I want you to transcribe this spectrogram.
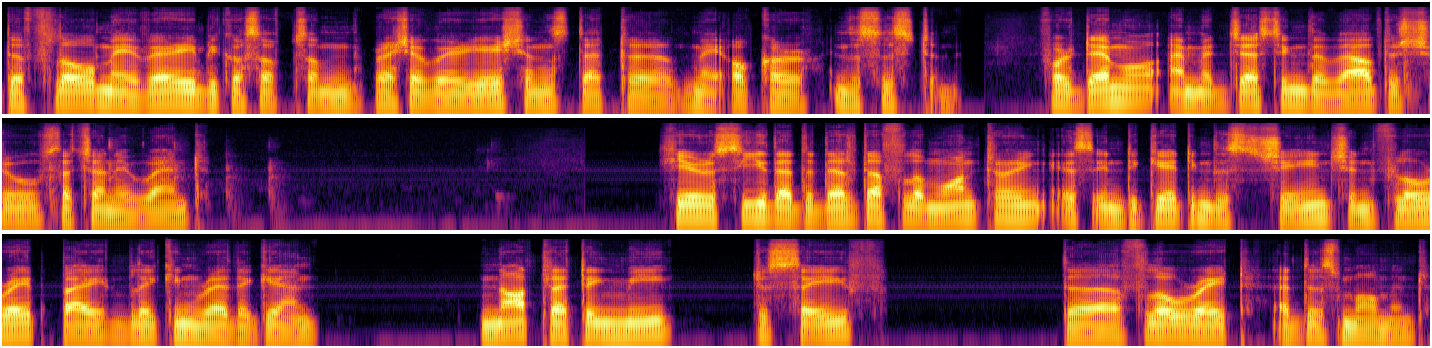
the flow may vary because of some pressure variations that uh, may occur in the system. For demo, I'm adjusting the valve to show such an event. Here you see that the delta flow monitoring is indicating this change in flow rate by blinking red again, not letting me to save the flow rate at this moment.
